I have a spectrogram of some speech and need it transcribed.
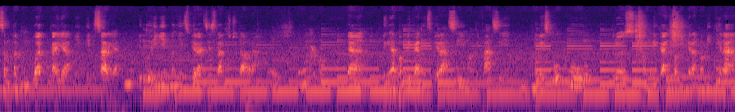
sempat membuat kayak mimpi besar ya. Itu ingin menginspirasi 100 juta orang. Dan dengan memberikan inspirasi, motivasi, nulis buku, terus memberikan pemikiran-pemikiran,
